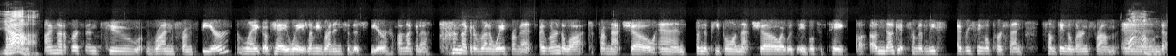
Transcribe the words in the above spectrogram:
Yeah. Um, I'm not a person to run from fear. I'm like, okay, wait, let me run into this fear. I'm not gonna I'm not gonna run away from it. I learned a lot from that show and from the people on that show. I was able to take a, a nugget from at least every single person, something to learn from and Wow.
